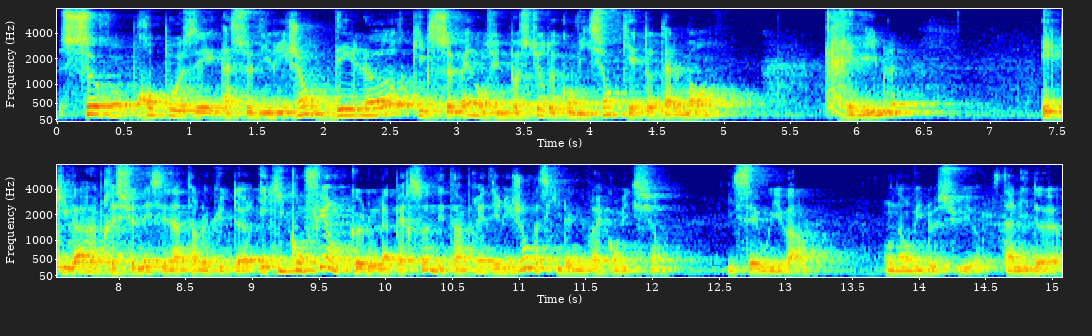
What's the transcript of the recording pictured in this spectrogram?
seront proposées à ce dirigeant dès lors qu'il se met dans une posture de conviction qui est totalement crédible et qui va impressionner ses interlocuteurs et qui confirme que la personne est un vrai dirigeant parce qu'il a une vraie conviction. Il sait où il va, on a envie de le suivre. C'est un leader,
